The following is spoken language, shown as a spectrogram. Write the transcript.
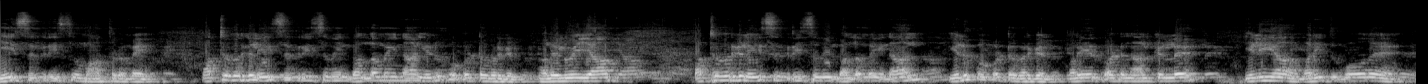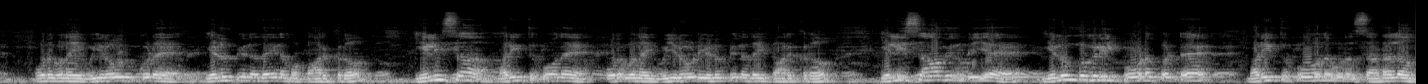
இயேசு கிறிஸ்து மாத்திரமே. மற்றவர்கள் இயேசு கிறிஸ்துவின் வல்லமையினால் எழுப்பப்பட்டவர்கள். அலையிலுயா மற்றவர்கள் இயேசு கிறிஸ்துவின் வல்லமையினால் எழுப்பப்பட்டவர்கள். பழைய ஏற்பாட்டு நாட்கள்ல எலியா மறித்து போன ஒருவனை உயிரோடு கூட எழுப்பினதை நம்ம பார்க்கிறோம். எலிசா மறித்து போன ஒருவனை உயிரோடு எழுப்பினதை பார்க்கிறோம். எலிசாவினுடைய எலும்புகளில் போடப்பட்ட மறித்து போன ஒரு சடலம்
